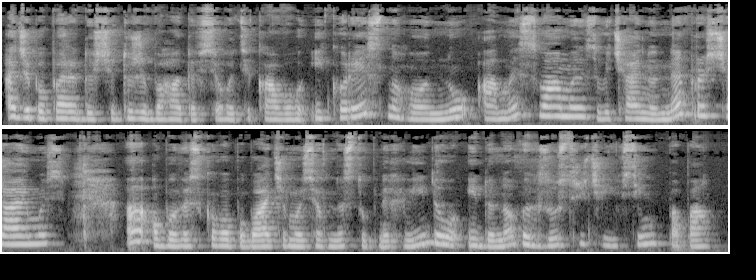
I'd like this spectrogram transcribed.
адже попереду ще дуже багато всього цікавого і корисного. Ну а ми з вами, звичайно, не прощаємось, а обов'язково побачимося в наступних відео і до нових зустрічей. Всім па-па!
